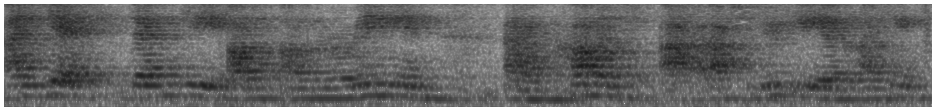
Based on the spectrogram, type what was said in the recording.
and yes, definitely on, on the Romanian um, comment, absolutely, and I think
